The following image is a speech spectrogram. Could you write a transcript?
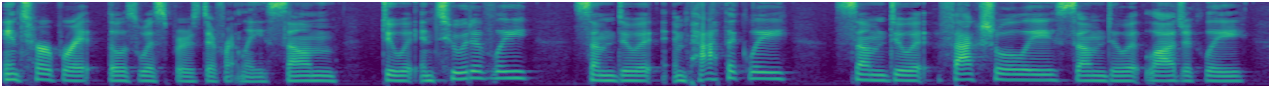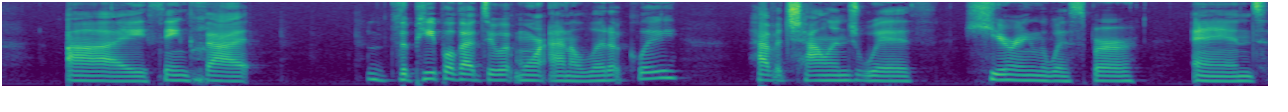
interpret those whispers differently. Some do it intuitively, some do it empathically, some do it factually, some do it logically. I think that the people that do it more analytically have a challenge with hearing the whisper and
